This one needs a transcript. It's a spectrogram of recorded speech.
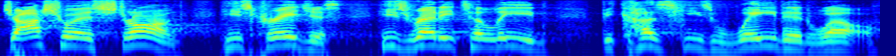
Joshua is strong. He's courageous. He's ready to lead because he's waited well.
